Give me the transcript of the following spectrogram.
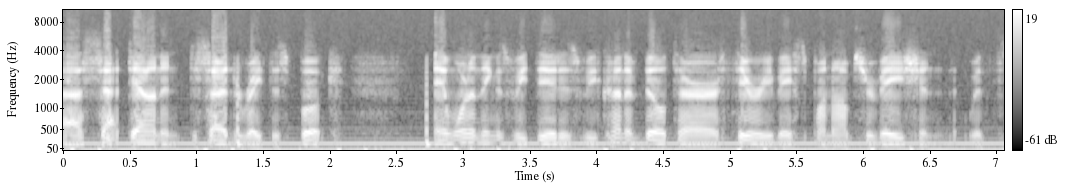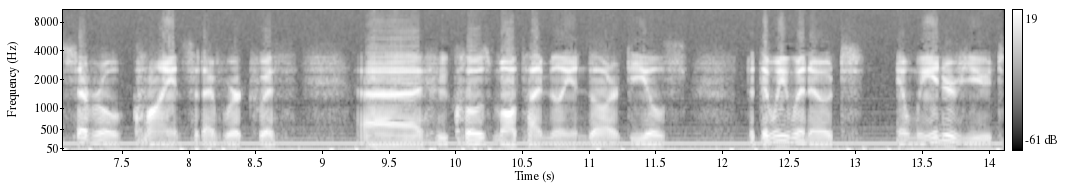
uh, sat down and decided to write this book. And one of the things we did is we kind of built our theory based upon observation with several clients that I've worked with uh, who close multi-million dollar deals. But then we went out and we interviewed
